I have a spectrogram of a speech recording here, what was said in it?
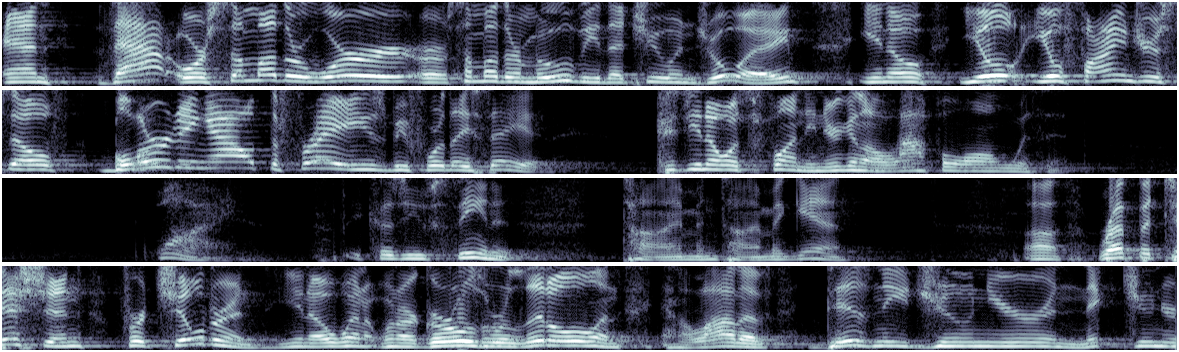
And that or some other word or some other movie that you enjoy, you know, you'll, you'll find yourself blurting out the phrase before they say it because you know it's funny and you're going to laugh along with it. Why? Because you've seen it time and time again. Uh, repetition for children. You know, when, when our girls were little and, and a lot of Disney Junior and Nick Jr.,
